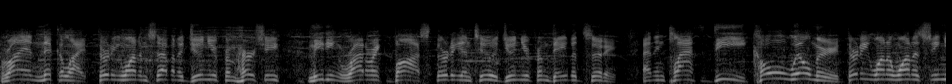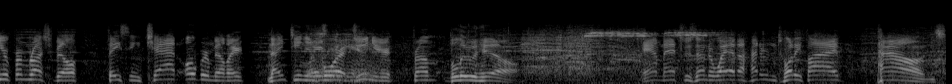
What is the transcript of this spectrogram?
Ryan Nickolite, 31 and 7, a junior from Hershey, meeting Roderick Boss, 30 and 2, a junior from David City. And in Class D, Cole Willnerd, 31 and 1, a senior from Rushville, facing Chad Obermiller, 19 and 4, a junior from Blue Hill. And match is underway at 125 pounds.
